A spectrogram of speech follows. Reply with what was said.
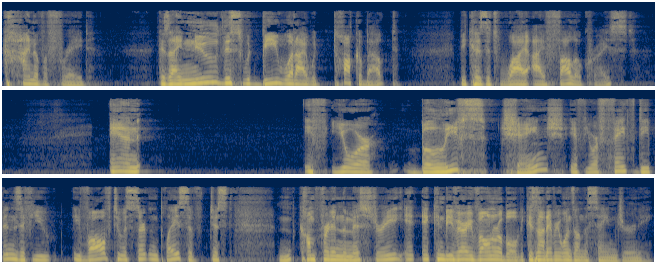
kind of afraid because I knew this would be what I would talk about because it's why I follow Christ. And if your beliefs change, if your faith deepens, if you evolve to a certain place of just comfort in the mystery, it, it can be very vulnerable because not everyone's on the same journey.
